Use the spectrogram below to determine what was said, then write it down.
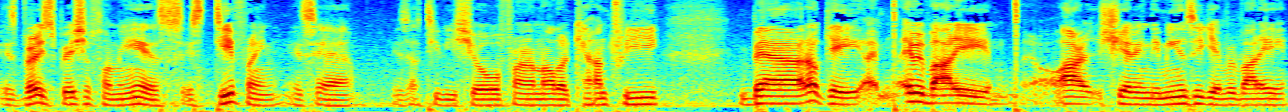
is very special for me. It's, it's different. It's a it's a TV show from another country. But okay, everybody are sharing the music. Everybody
